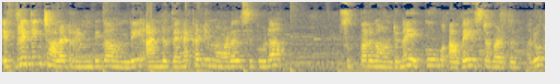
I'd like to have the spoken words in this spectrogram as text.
ఎవ్రీథింగ్ చాలా ట్రెండ్గా ఉంది. అండ్ వెనకటి మోడల్స్ కూడా సూపర్గా ఉంటున్నాయి. ఎక్కువ అవే ఇష్టపడుతున్నారు.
